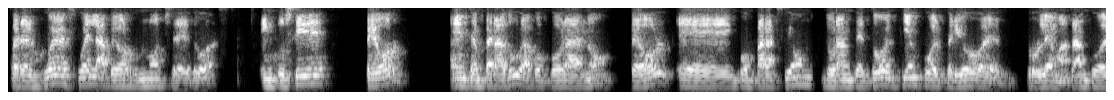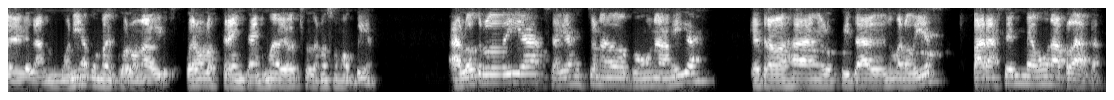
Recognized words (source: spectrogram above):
pero el jueves fue la peor noche de todas. Inclusive peor en temperatura corporal, ¿no? Peor eh, en comparación durante todo el tiempo del periodo del problema, tanto de la neumonía como el coronavirus. Fueron los 39.8 que no somos bien. Al otro día se había gestionado con una amiga que trabajaba en el hospital número 10 para hacerme una placa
